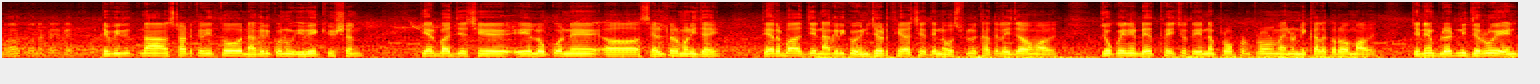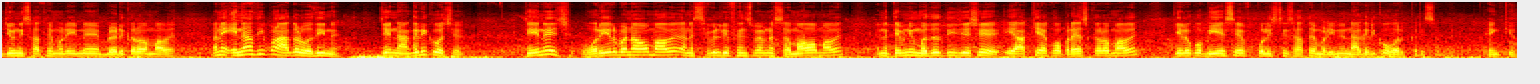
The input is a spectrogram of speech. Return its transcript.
મહત્વના કયા કયા? એવી રીતના સ્ટાર્ટ કરી તો નાગરિકોનું ઇવેક્યુશન ત્યારબાદ જે છે એ લોકોને શેલ્ટર મળી જાય ત્યારબાદ જે નાગરિકો ઇન્જર્ડ થયા છે તેને હોસ્પિટલ ખાતે લઈ જવામાં આવે જો કોઈની ડેથ થઈ છે તો એના પ્રોપર પ્રમાણમાં એનો નિકાલ કરવામાં આવે જેને બ્લડની જરૂર હોય એનજીઓની સાથે મળીને બ્લડ કરવામાં આવે અને એનાથી પણ આગળ વધીને જે નાગરિકો છે, તેને જ વોરિયર બનાવવામાં આવે અને સિવિલ ડિફેન્સમાં એમને સમાવવામાં આવે અને તેમની મદદથી જે છે એ આખે આખો પ્રયાસ કરવામાં આવે કે એ લોકો બીએસએફ પોલીસની સાથે મળીને નાગરિકો વર્ક કરી શકે. Thank you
